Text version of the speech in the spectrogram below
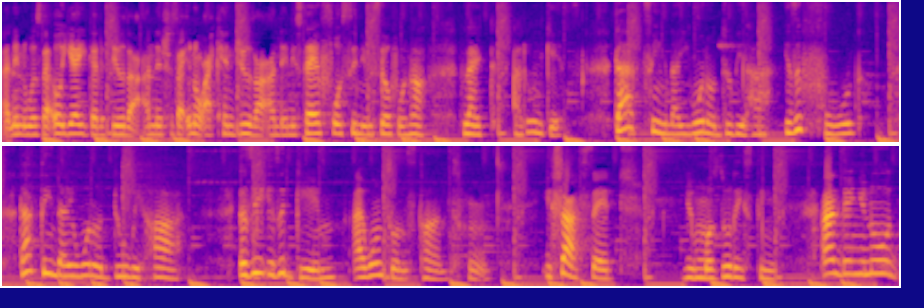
And then it was like, Oh, yeah, you gotta do that. And then she's like, No, I can do that. And then he started forcing himself on her. Like, I don't get that thing that you wanna do with her. Is it food? That thing that you wanna do with her. Is it is it game? I want to understand. Hmm. Isha said, You must do this thing. And then you know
